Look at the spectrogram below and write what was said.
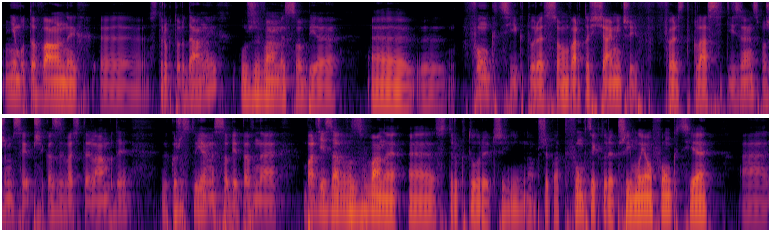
niemutowalnych e, struktur danych, używamy sobie e, e, funkcji, które są wartościami, czyli first class citizens, możemy sobie przekazywać te lambdy, wykorzystujemy sobie pewne bardziej zaawansowane e, struktury, czyli na przykład funkcje, które przyjmują funkcje. E,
